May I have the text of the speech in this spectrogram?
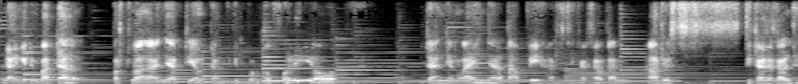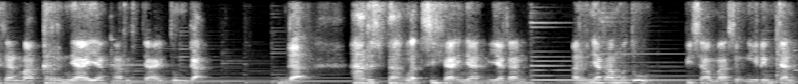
nggak ngirim. Padahal perjuangannya dia udah bikin portofolio dan yang lainnya tapi harus digagalkan harus digagalkan dengan magernya yang harusnya itu nggak nggak harus banget sih kayaknya ya kan? Harusnya kamu tuh bisa masuk ngirim dan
